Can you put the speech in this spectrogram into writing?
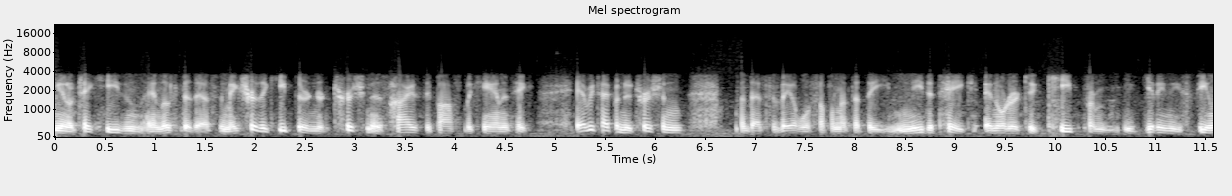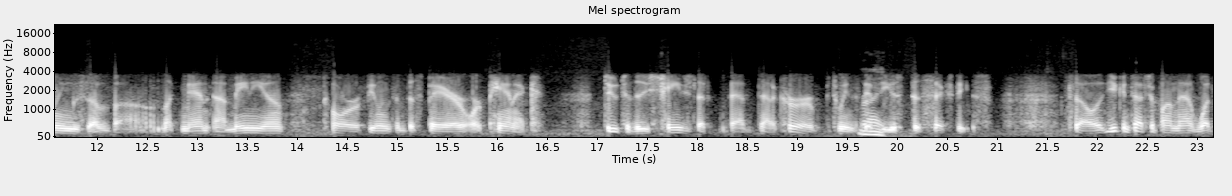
you know, take heed and, and listen to this and make sure they keep their nutrition as high as they possibly can and take every type of nutrition that's available, supplement that they need to take in order to keep from getting these feelings of uh, like man, uh, mania or feelings of despair or panic due to these changes that, that, that occur between the right. 50s to 60s. So you can touch upon that. What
